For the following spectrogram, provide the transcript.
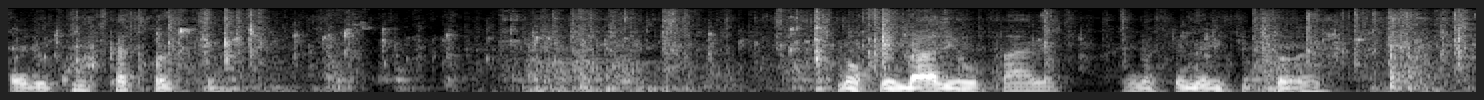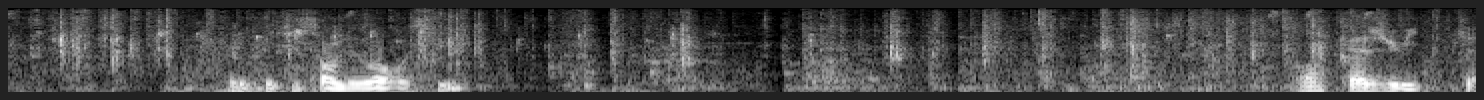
Elle couvre 4 œufs. Donc le mâle est opale et la femelle est toute sauvage. Les petits sont dehors aussi. En cage 8.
